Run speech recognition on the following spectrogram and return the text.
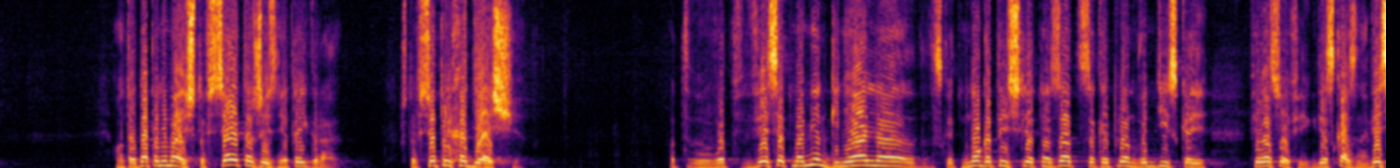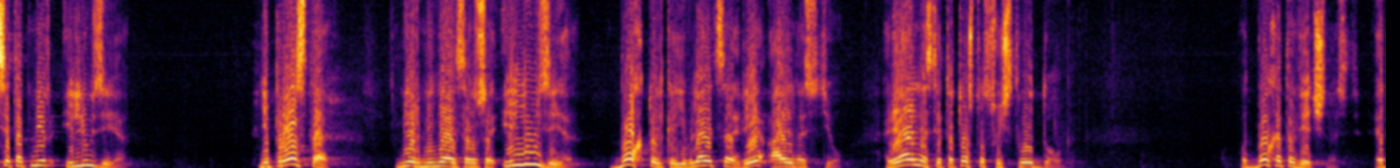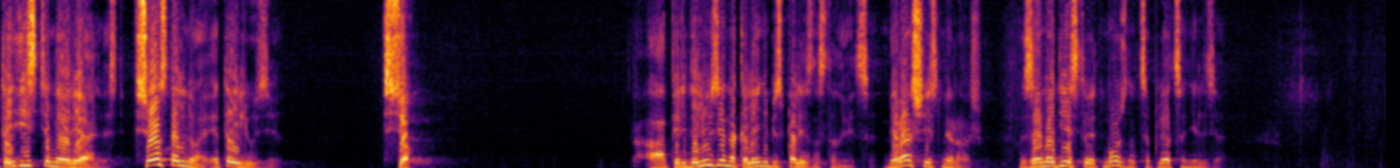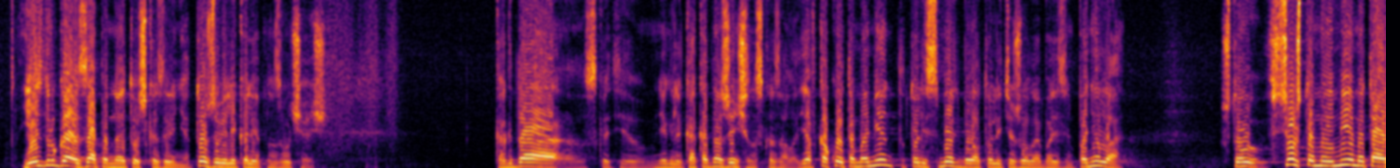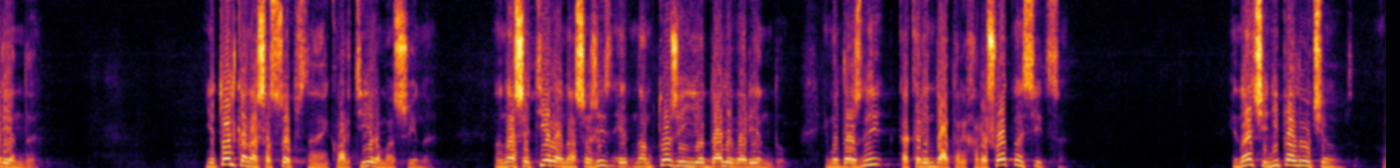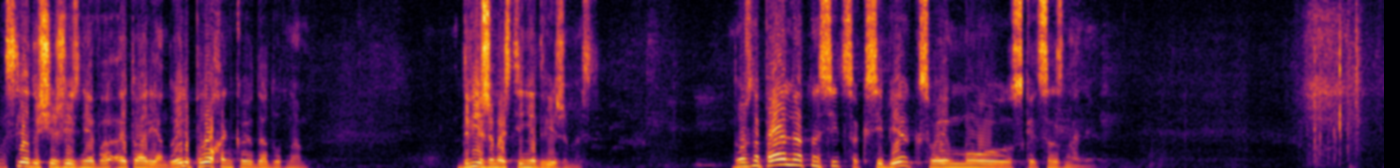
он тогда понимает, что вся эта жизнь – это игра, что все приходящее – вот, вот весь этот момент гениально, так сказать, много тысяч лет назад закреплен в индийской философии, где сказано, весь этот мир – иллюзия. Не просто мир меняется, иллюзия. Бог только является реальностью. Реальность – это то, что существует долго. Вот Бог – это вечность, это истинная реальность. Все остальное – это иллюзия. Все. А перед иллюзией на колени бесполезно становиться. Мираж есть мираж. Взаимодействовать можно, цепляться нельзя. Есть другая западная точка зрения, тоже великолепно звучащая. Когда, сказать, мне говорили, как одна женщина сказала, я в какой-то момент, то ли смерть была, то ли тяжелая болезнь, поняла, что все, что мы имеем, это аренда. Не только наша собственная квартира, машина, но наше тело, наша жизнь, нам тоже ее дали в аренду. И мы должны, как арендаторы, хорошо относиться. Иначе не получим в следующей жизни эту аренду, или плохонькую дадут нам движимость и недвижимость. Нужно правильно относиться к себе, к своему, сказать, сознанию.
